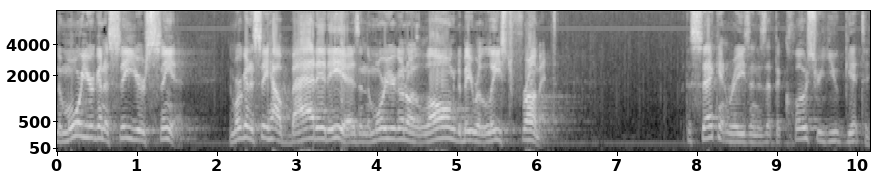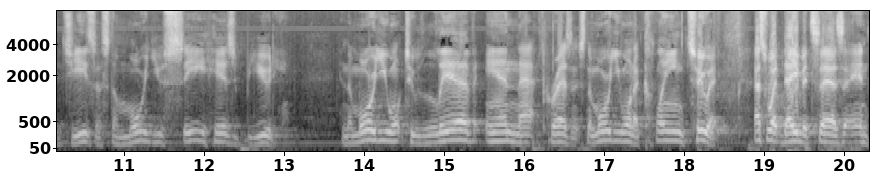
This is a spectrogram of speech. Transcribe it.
the more you're going to see your sin. More you're going to see how bad it is, and the more you're going to long to be released from it. But the second reason is that the closer you get to Jesus, the more you see his beauty. And the more you want to live in that presence, the more you want to cling to it. That's what David says in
